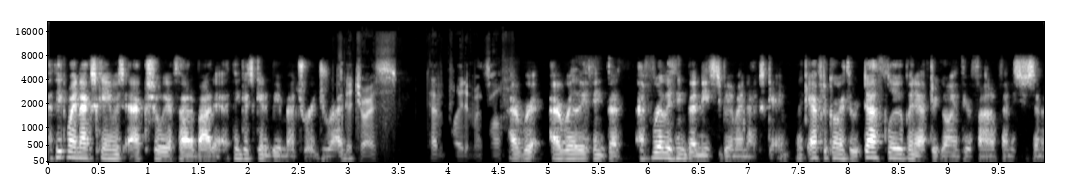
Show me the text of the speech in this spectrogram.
I think my next game is actually I've thought about it. I think it's going to be Metroid Dread. Good choice. Haven't played it myself. I, re- I really think that I really think that needs to be my next game. Like after going through Deathloop and after going through Final Fantasy VII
